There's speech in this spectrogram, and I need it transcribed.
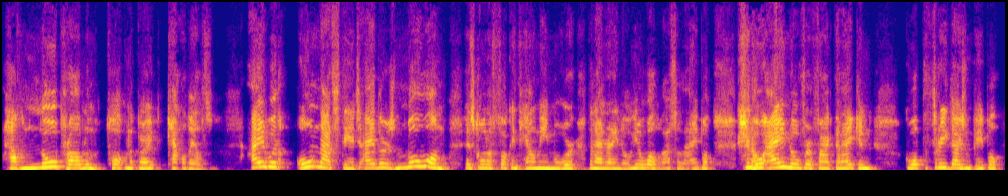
have no problem talking about kettlebells. I would own that stage. I, there's no one is going to fucking tell me more than I already know. You know, well, that's a lie, but you know, I know for a fact that I can go up to 3,000 people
